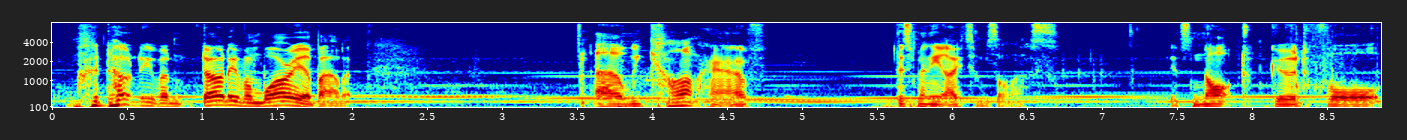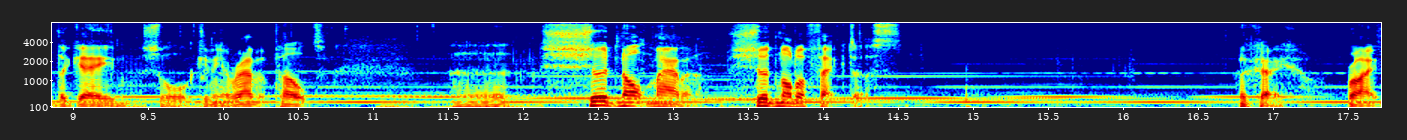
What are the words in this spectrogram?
don't even don't even worry about it. Uh, we can't have this many items on us. It's not good for the game. Sure, give me a rabbit pelt. Should not matter. Should not affect us. Okay, right.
